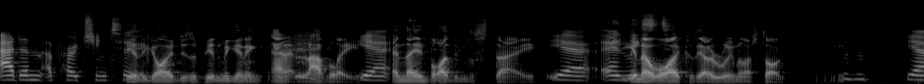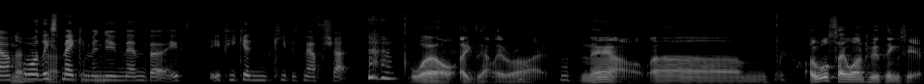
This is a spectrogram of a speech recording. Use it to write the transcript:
Adam approaching too. Yeah, the guy who disappeared in the beginning, and it lovely. Yeah. And they invite him to stay. Yeah, and You know why? Because he had a really nice dog. Yeah, No? or at least No. make him a new member if if he can keep his mouth shut. Well, exactly right. now, um, I will say one or two things here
